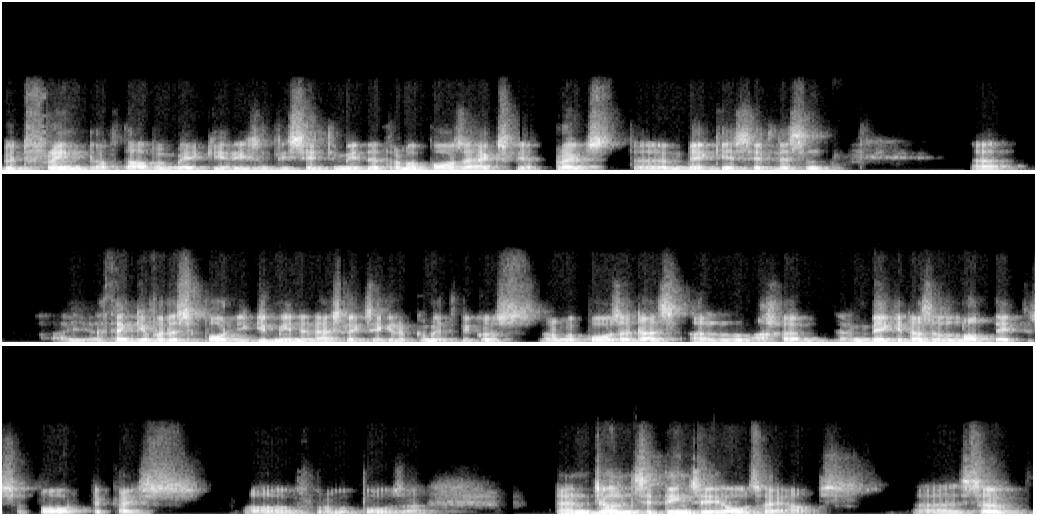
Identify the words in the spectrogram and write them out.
good friend of Thabo Mbeki, recently said to me that Ramaphosa actually approached uh, Mbeki and said, listen, uh, I thank you for the support you give me in the National Executive Committee because Ramaphosa does, a, uh, Mbeki does a lot there to support the case of Ramaphosa. And Joel Netshitenzhe also helps. Uh, so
